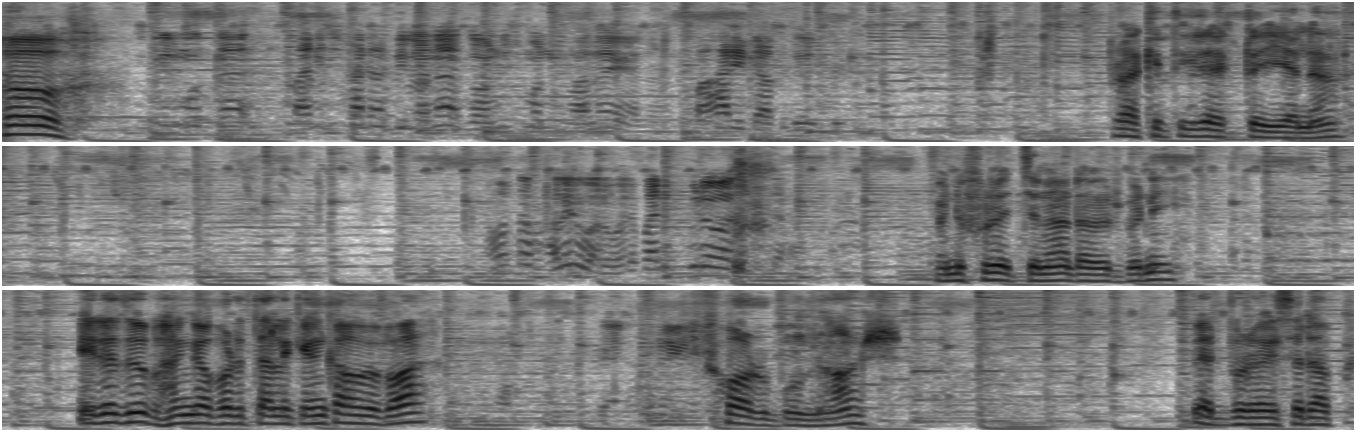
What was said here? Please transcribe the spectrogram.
হো। হয়ে প্রাকৃতিক একটা ইয়ে না? মানে পানি পুরো আসছে পানি ফুরাচ্ছে না ডাবের পানি? এটা যদি ভাঙ্গা পড়ে, তাহলে কেঙ্কা হবে, বা? সর্বনাশ। পেট ভরে গেছে ডাব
